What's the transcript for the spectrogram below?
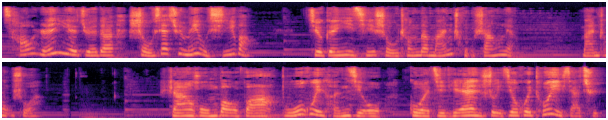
曹仁也觉得守下去没有希望。就跟一起守城的满宠商量，满宠说：“山洪爆发不会很久，过几天水就会退下去。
